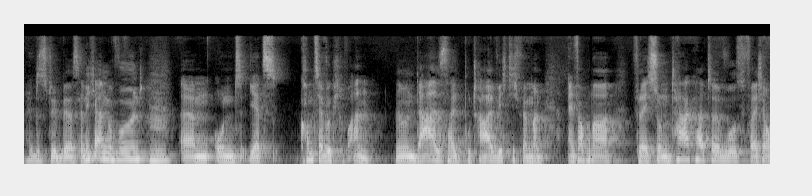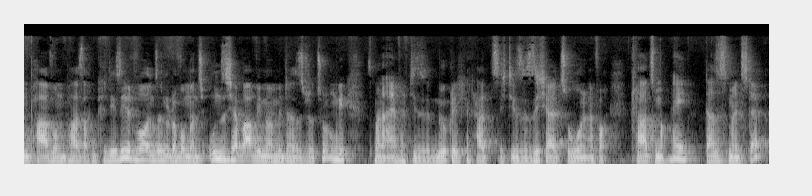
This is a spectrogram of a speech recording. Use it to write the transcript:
hättest du dir das ja nicht angewöhnt. Mhm. Ähm, und jetzt kommt es ja wirklich drauf an. Ne, und da ist es halt brutal wichtig, wenn man einfach mal vielleicht schon einen Tag hatte, wo es vielleicht auch ein paar, wo ein paar Sachen kritisiert worden sind oder wo man sich unsicher war, wie man mit der Situation umgeht, dass man einfach diese Möglichkeit hat, sich diese Sicherheit zu holen, einfach klar zu machen, hey, das ist mein Step.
